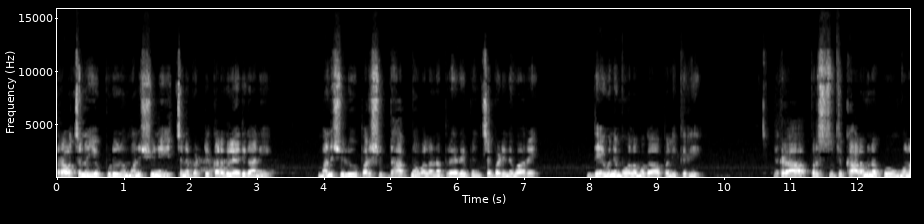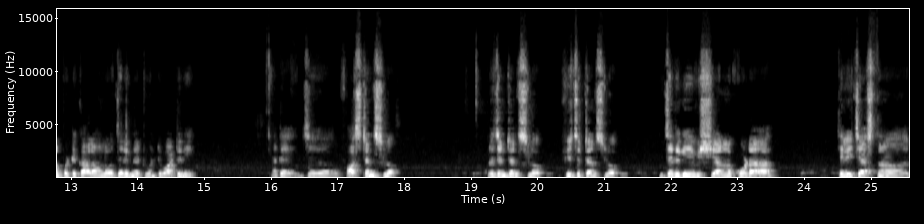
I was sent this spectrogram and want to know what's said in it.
ప్రవచనం ఎప్పుడూ మనుష్యుని ఇచ్చని బట్టి కలగలేదు కానీ మనుషులు పరిశుద్ధాత్మ వలన ప్రేరేపించబడిన వారే దేవుని మూలముగా పలికిరి. ఇక్కడ ప్రస్తుత కాలమునకు మునపటి కాలంలో జరిగినటువంటి వాటిని అంటే ఫాస్ట్ టెన్స్లో ప్రజెంట్ టెన్స్లో ఫ్యూచర్ టెన్స్లో జరిగే విషయాలను కూడా తెలియచేస్తున్న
